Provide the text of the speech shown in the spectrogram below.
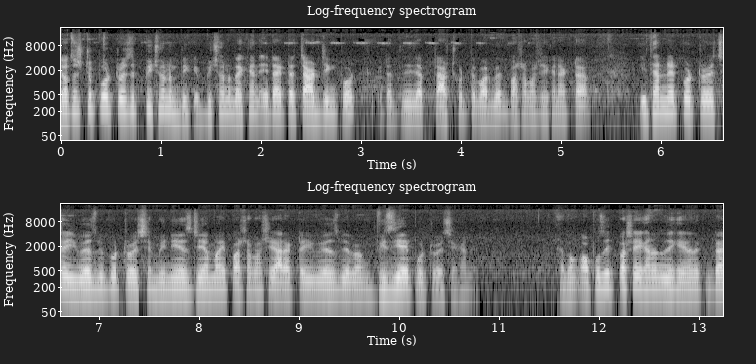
যথেষ্ট পোর্ট রয়েছে পিছনের দিকে। পিছনে দেখেন, এটা একটা চার্জিং পোর্ট এটা দিয়ে চার্জ করতে পারবেন। পাশাপাশি এখানে একটা ইথারনেট পোর্ট রয়েছে ইউএসবি পোর্ট রয়েছে মিনি এসডিএমআই পাশাপাশি আরেকটা ইউএসবি এবং ভিজিআই পোর্ট রয়েছে এখানে। এবং অপোজিট পাশে এখানে দেখি এখানে একটা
